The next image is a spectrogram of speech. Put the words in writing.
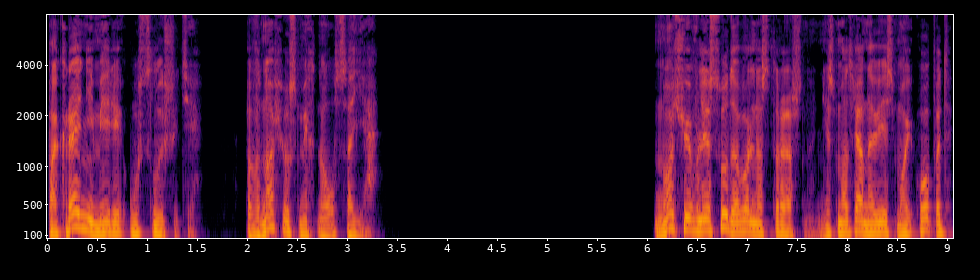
По крайней мере, услышите. Вновь усмехнулся я. Ночью в лесу довольно страшно. Несмотря на весь мой опыт,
